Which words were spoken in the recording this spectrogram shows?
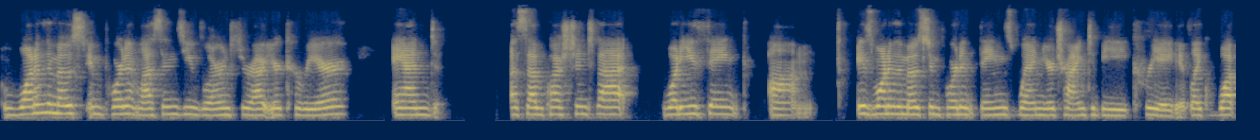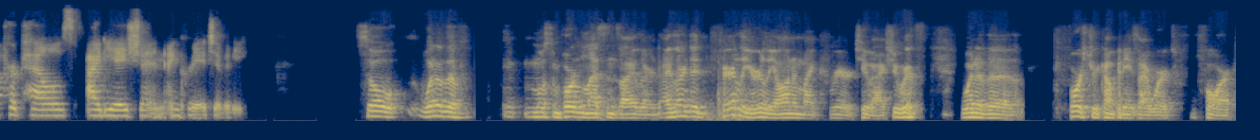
one of the most important lessons you've learned throughout your career? And a sub question to that, what do you think um, is one of the most important things when you're trying to be creative? Like what propels ideation and creativity? So, one of the most important lessons I learned, I learned it fairly early on in my career too, actually, with one of the forestry companies I worked for.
